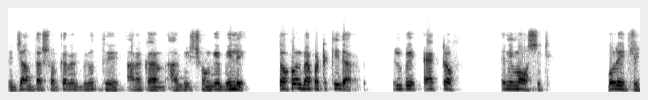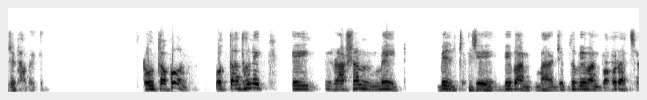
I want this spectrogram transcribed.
জান্তা সরকারের বিরুদ্ধে আরাকান আর্মির সঙ্গে মিলে, তখন ব্যাপারটা কি দাঁড়াবে? Will be act of animosity বলেই ট্রিটেড হবে। কিন্তু এবং তখন অত্যাধুনিক এই রাশিয়ান মেড বিল্ট যে বিমান বা যুদ্ধ বিমান বহর আছে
